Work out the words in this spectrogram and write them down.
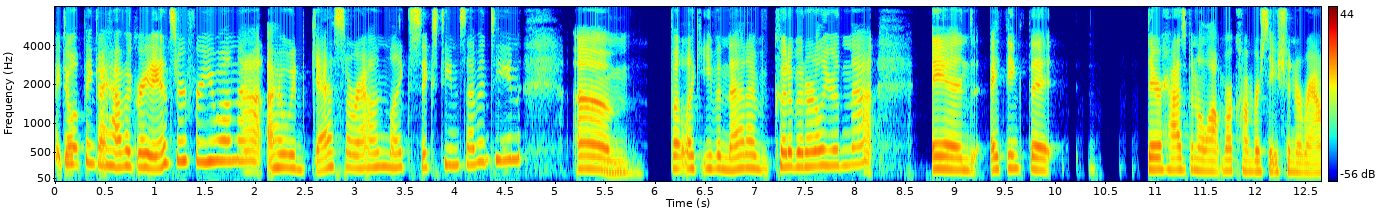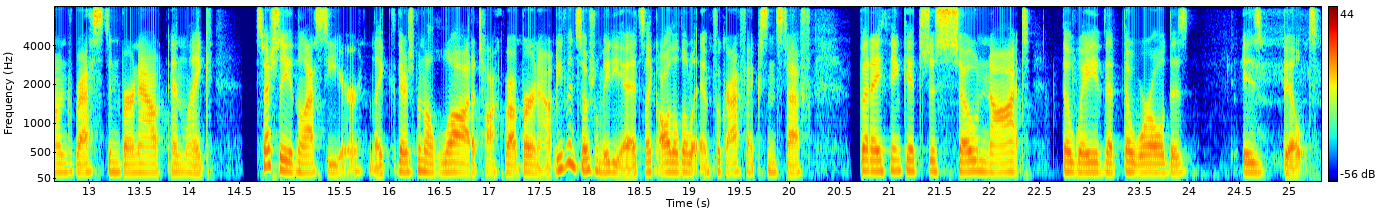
I don't think I have a great answer for you on that. I would guess around like 16, 17. Um mm. but like even that I could have been earlier than that. And I think that there has been a lot more conversation around rest and burnout and like especially in the last year. Like there's been a lot of talk about burnout, even social media. It's like all the little infographics and stuff. But I think it's just so not the way that the world is is built.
